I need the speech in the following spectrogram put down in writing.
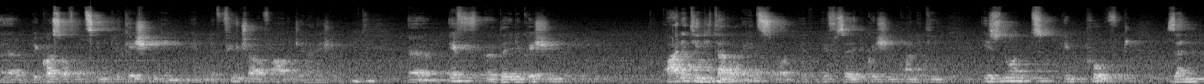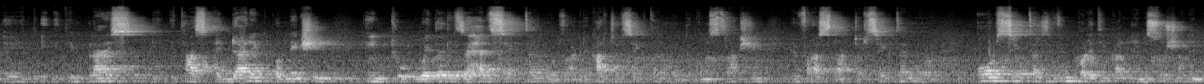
uh, because of its implication in, in, the future of our generation. Mm -hmm. uh, if uh, the education quality deteriorates or if, education quality is not improved, then it, it, implies it has a direct connection into whether it's the health sector or the agriculture sector or the construction infrastructure sector or all sectors, even political and social and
